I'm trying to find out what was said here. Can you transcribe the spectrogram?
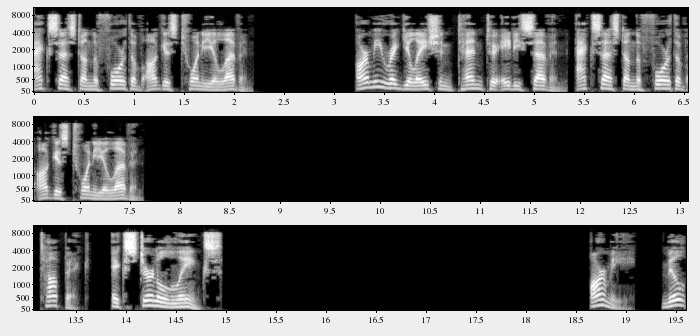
accessed on 4 August 2011. Army Regulation 10-87, accessed on 4 August 2011. External links Army. mil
